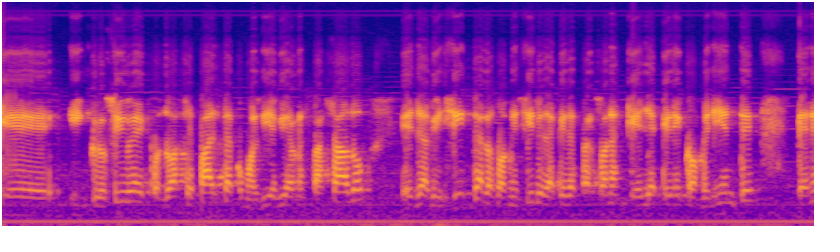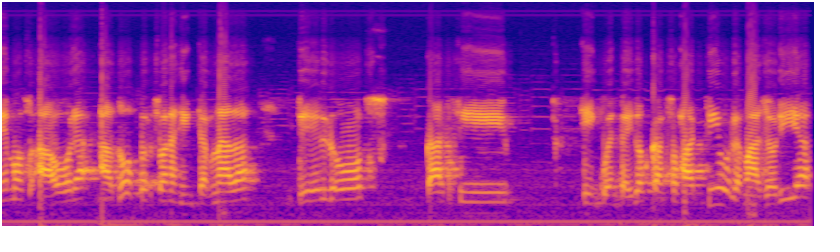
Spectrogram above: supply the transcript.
que inclusive cuando hace falta, como el día viernes pasado, ella visita los domicilios de aquellas personas que ella cree conveniente. Tenemos ahora a dos personas internadas de los casi 52 casos activos, la mayoría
